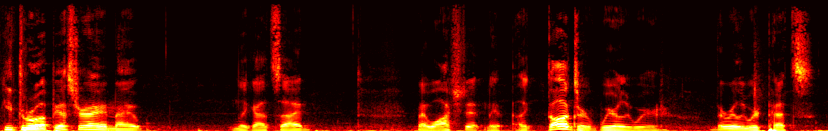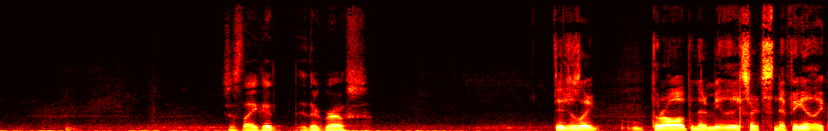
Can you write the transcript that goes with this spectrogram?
He threw up yesterday, and I, like, outside. And I watched it, and they, like, dogs are really weird. They're really weird pets. Just like, it, they're gross. They just like throw up and then immediately like, start sniffing it. Like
